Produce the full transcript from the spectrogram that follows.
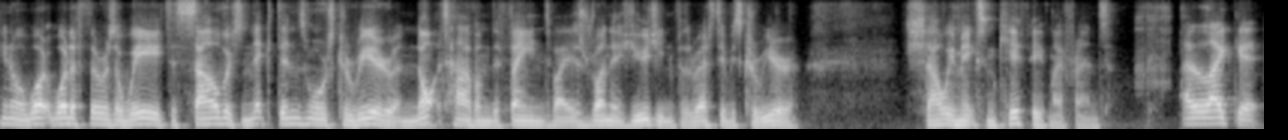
You know, what what if there was a way to salvage Nick Dinsmore's career and not have him defined by his run as Eugene for the rest of his career? Shall we make some kayfabe, my friend? I like it.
